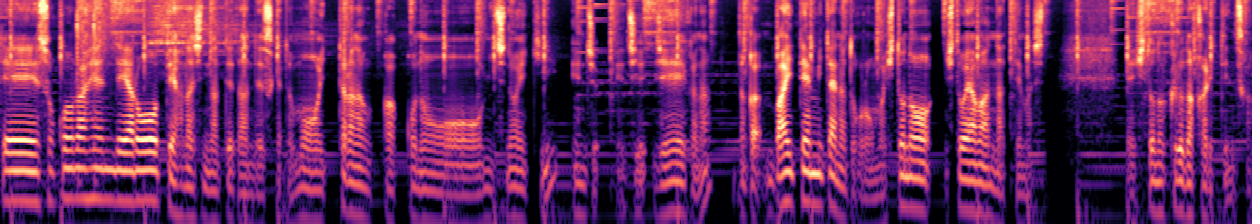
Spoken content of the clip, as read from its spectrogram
でそこら辺でやろうっていう話になってたんですけども行ったらなんかこの道の駅 JA かな？なんか売店みたいなところも人の人山になってまして人の黒だかりっていうんですか？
